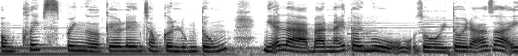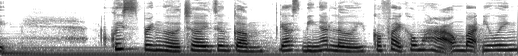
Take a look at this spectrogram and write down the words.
ông Cliff Springer kêu lên trong cơn lúng túng, nghĩa là ban nãy tôi ngủ rồi tôi đã dậy. Cliff Springer chơi dương cầm, Gatsby ngắt lời, có phải không hả ông bạn Ewing?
